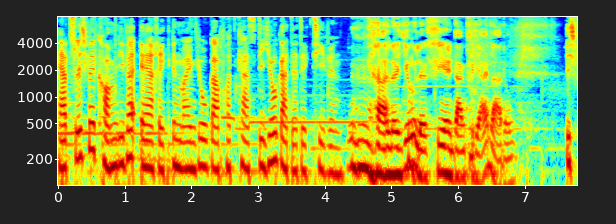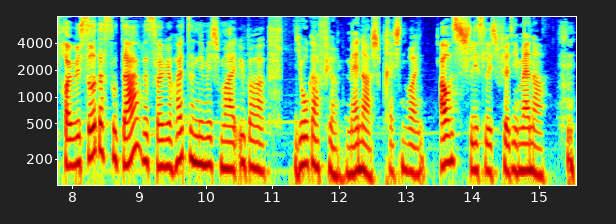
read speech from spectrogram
Herzlich willkommen, lieber Erik, in meinem Yoga-Podcast, die Yoga-Detektivin. Hallo Jule, vielen Dank für die Einladung. Ich freue mich so, dass du da bist, weil wir heute nämlich mal über Yoga für Männer sprechen wollen. Ausschließlich für die Männer.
